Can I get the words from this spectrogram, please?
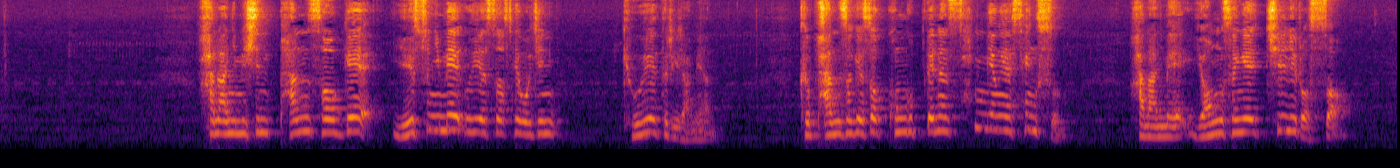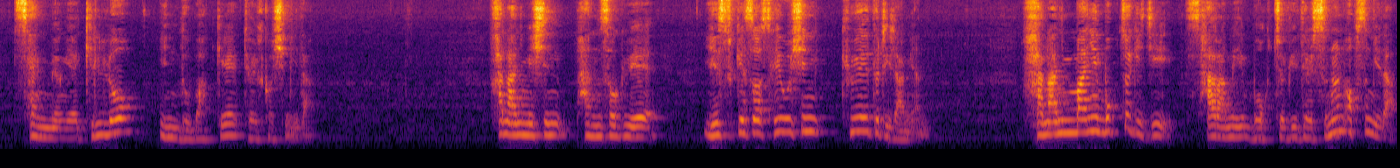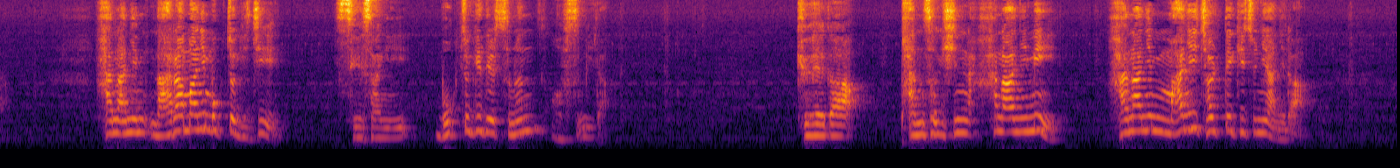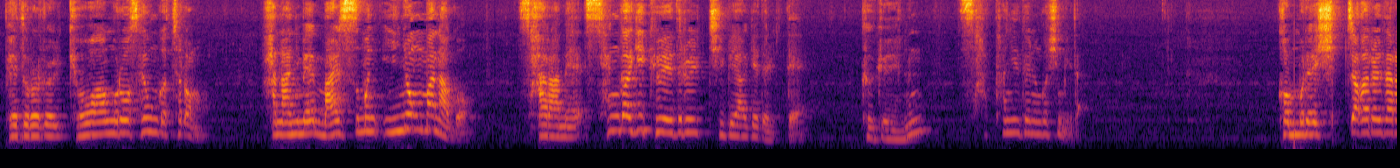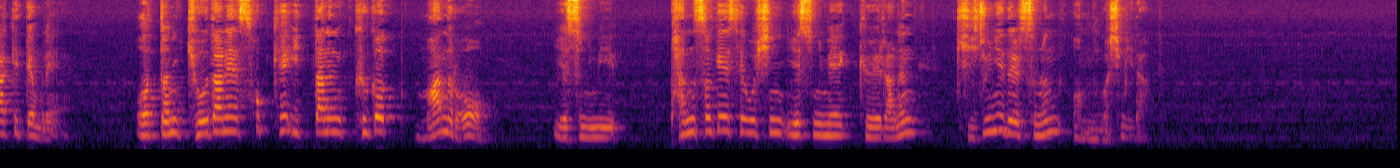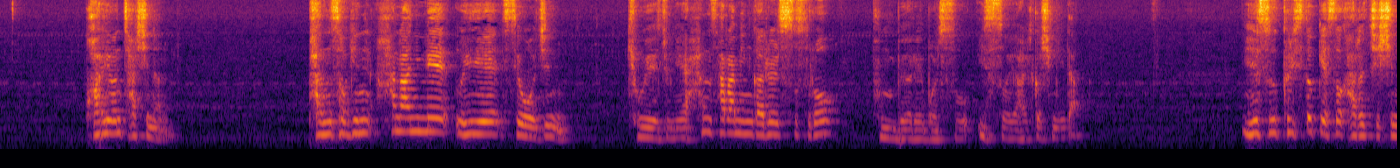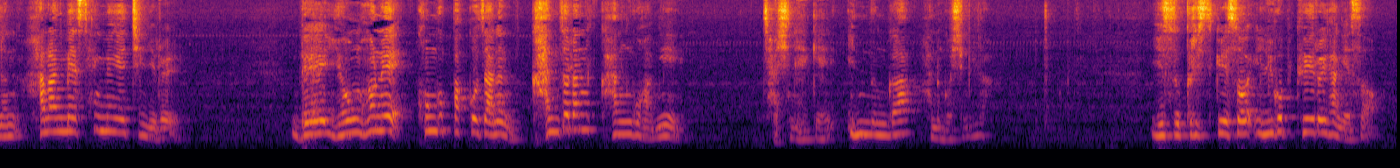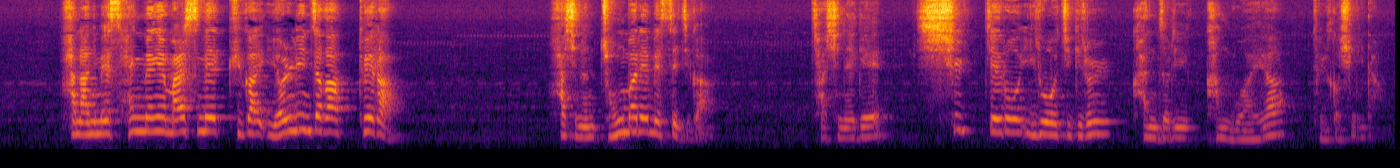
하나님이신 반석에 예수님에 의해서 세워진 교회들이라면 그 반석에서 공급되는 생명의 생수, 하나님의 영생의 진리로서 생명의 길로 인도받게 될 것입니다. 하나님이신 반석 위에 예수께서 세우신 교회들이라면 하나님만이 목적이지 사람이 목적이 될 수는 없습니다. 하나님 나라만이 목적이지 세상이 목적이 될 수는 없습니다. 교회가 반석이신 하나님이 하나님만이 절대 기준이 아니라 베드로를 교황으로 세운 것처럼 하나님의 말씀은 인용만 하고 사람의 생각이 교회들을 지배하게 될 때 그 교회는 사탄이 되는 것입니다. 건물에 십자가를 달았기 때문에 어떤 교단에 속해 있다는 그것만으로 예수님이 반석에 세우신 예수님의 교회라는 기준이 될 수는 없는 것입니다. 과연 자신은 반석인 하나님에 의해 세워진 교회 중에 한 사람인가를 스스로 분별해 볼 수 있어야 할 것입니다. 예수 그리스도께서 가르치시는 하나님의 생명의 진리를 내 영혼에 공급받고자 하는 간절한 간구함이 자신에게 있는가 하는 것입니다. 예수 그리스도께서 일곱 교회를 향해서 하나님의 생명의 말씀에 귀가 열린 자가 되라 하시는 종말의 메시지가 자신에게 실제로 이루어지기를 간절히 간구해야 될 것입니다.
